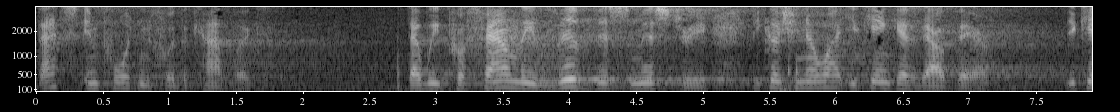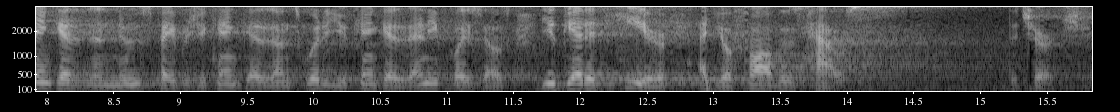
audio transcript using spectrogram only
That's important for the Catholic. That we profoundly live this mystery because you know what? You can't get it out there. You can't get it in the newspapers, you can't get it on Twitter, you can't get it anyplace else. You get it here at your Father's house, the church.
